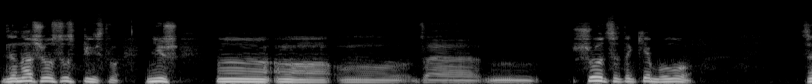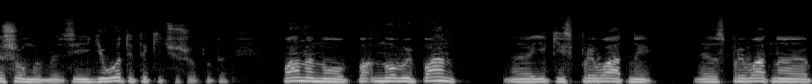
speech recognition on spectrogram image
для нашого суспільства, ніж е, о, це, що це таке було? Це що ми, блін, ці ідіоти такі, чи що тут? Пана но- новий пан, е, якийсь приватний, е, з приватно,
